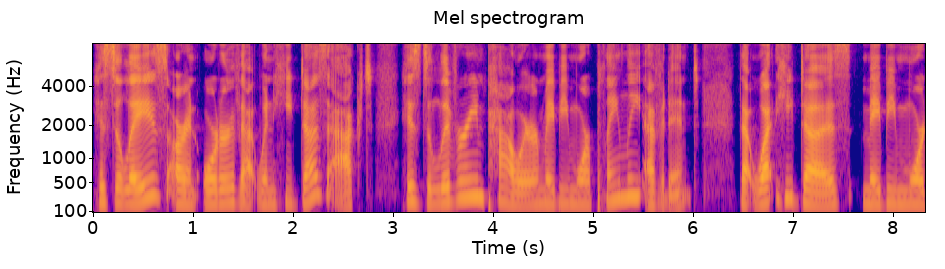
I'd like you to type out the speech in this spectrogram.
His delays are in order that when he does act, his delivering power may be more plainly evident, that what he does may be more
